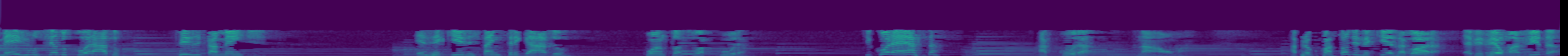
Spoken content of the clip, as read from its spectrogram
mesmo sendo curado fisicamente, Ezequias está intrigado quanto à sua cura. Que cura é essa? A cura na alma. A preocupação de Ezequias agora é viver uma vida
